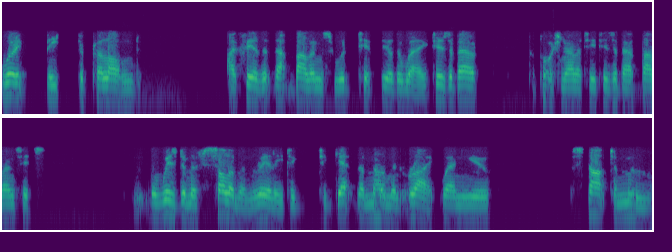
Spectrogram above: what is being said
Were it be prolonged, I fear that that balance would tip the other way. It is about proportionality. It is about balance. It's the wisdom of Solomon, really, to to get the moment right when you start to move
